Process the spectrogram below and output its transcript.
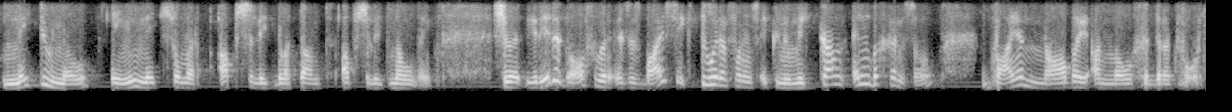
netto nul en nie net sommer absoluut blaatant absoluut nul nie. So die rede daarvoor is is baie sektore van ons ekonomie kan in beginsel baie naby aan nul gedruk word.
